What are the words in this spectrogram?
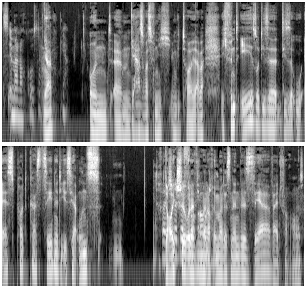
ist immer noch großartig. Ja. Ja. Und ähm, ja, sowas finde ich irgendwie toll. Aber ich finde eh so diese, diese US-Podcast-Szene, die ist ja uns Drei Deutsche Schritte oder wie man auch immer das nennen will, sehr weit voraus.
